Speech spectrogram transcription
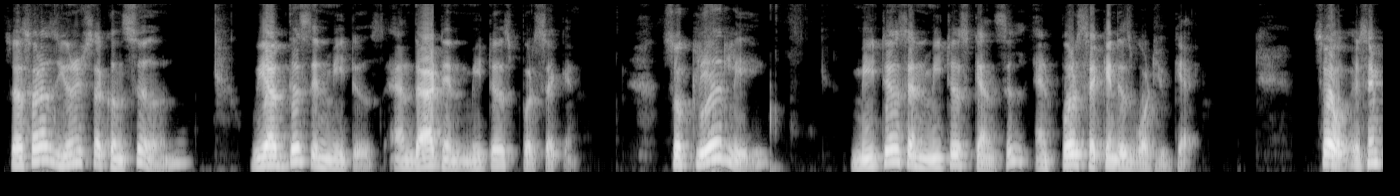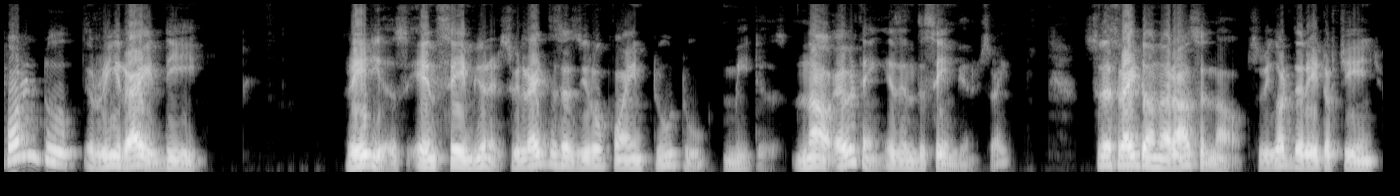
So as far as units are concerned, we have this in meters and that in meters per second. So clearly, meters and meters cancel and per second is what you get. So it's important to rewrite the radius in same units. We'll write this as 0.22 meters. Now everything is in the same units, right? So let's write down our answer now. So we got the rate of change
